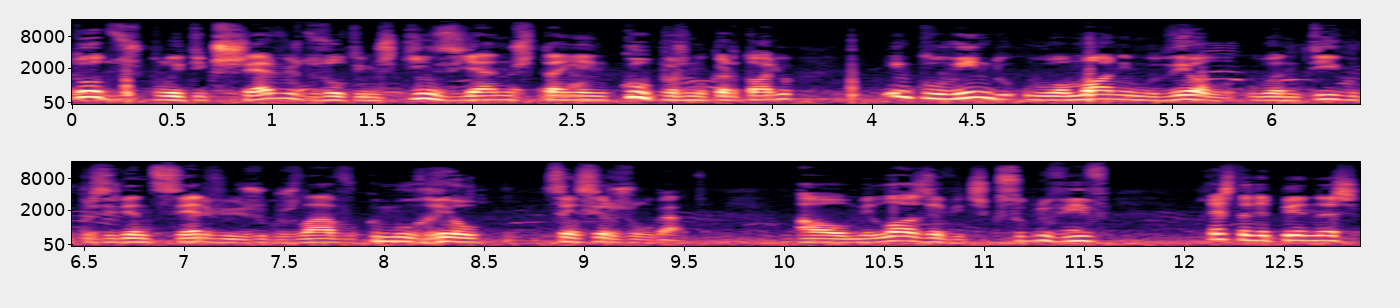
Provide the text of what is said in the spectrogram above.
Todos os políticos sérvios dos últimos 15 anos têm culpas no cartório, incluindo o homónimo dele, o antigo presidente sérvio e jugoslavo, que morreu sem ser julgado. Ao Milosevic, que sobrevive, resta-lhe apenas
